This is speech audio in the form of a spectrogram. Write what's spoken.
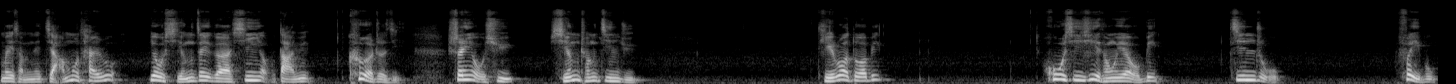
为什么呢？甲木太弱，又行这个辛酉大运克自己，身有虚，形成金局，体弱多病，呼吸系统也有病，金主肺部。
